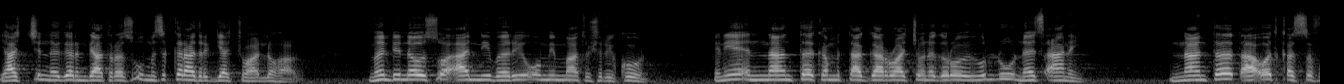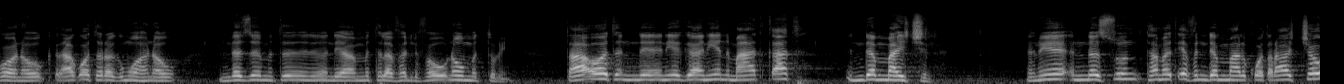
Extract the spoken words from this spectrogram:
ያችን ነገር እንዲያትረሱ ምስክር አድርጊያችኋለሁ አሉ። ምንድ እሱ? አኒ በሪኡ ሚማ ቱሽሪኩን እኔ እናንተ ከምታጋሯቸው ነገሮች ሁሉ ነፃ ነኝ። እናንተ ጣዖት ቀስፎ ነው ጣዖት ረግሞህ ነው እንደዚህ የምትለፈልፈው ነው የምትሉኝ። ጣዖት እኔ እኔን ማጥቃት እንደማይችል እኔ እነሱን ተመጤፍ እንደማልቆጥራቸው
